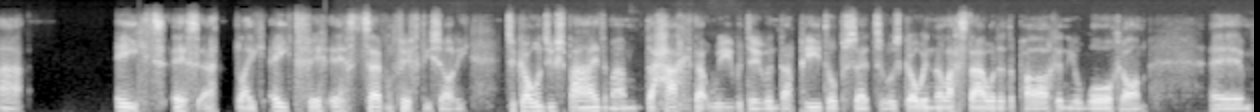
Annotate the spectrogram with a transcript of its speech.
at eight, it's at like eight seven fifty, sorry, to go and do Spider Man, the hack that we were doing, that P Dub said to us, go in the last hour of the park and you'll walk on. Um,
